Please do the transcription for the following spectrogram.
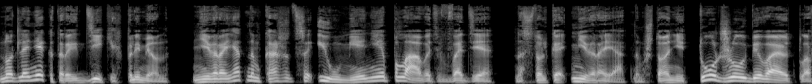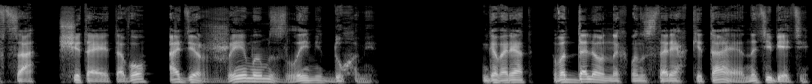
Но для некоторых диких племен невероятным кажется и умение плавать в воде, настолько невероятным, что они тут же убивают пловца, считая того одержимым злыми духами. Говорят, в отдаленных монастырях Китая, на Тибете,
